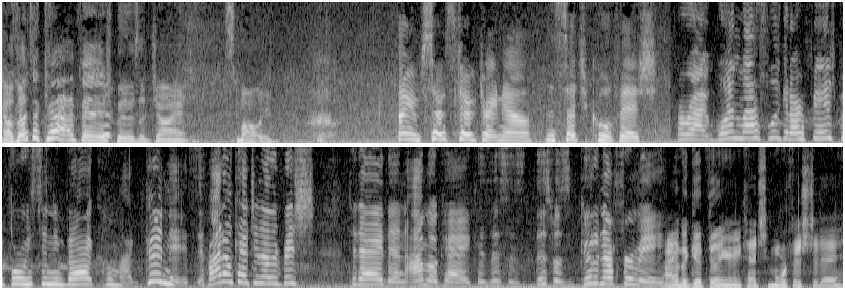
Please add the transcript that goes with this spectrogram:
I was like, that's a catfish, but it was a giant smallie. I am so stoked right now. That's such a cool fish. All right, one last look at our fish before we send him back. Oh my goodness. If I don't catch another fish today, then I'm okay, because this is this was good enough for me. I have a good feeling you're gonna catch more fish today.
